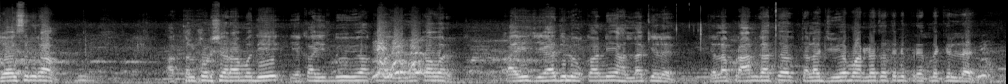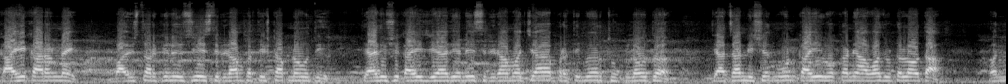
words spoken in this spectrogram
जय श्रीराम. अक्कलकोट शहरामध्ये एका हिंदू युवकावर काही जिहादी लोकांनी हल्ला केलाय. त्याला प्राणघात त्याला जीवे मारण्याचा त्यांनी प्रयत्न केलेला आहे. काही कारण नाही. बावीस तारखेला दिवशी श्रीराम प्रतिष्ठापना होती. त्या दिवशी काही जिहादींनी श्रीरामाच्या प्रतिमेवर थुंकलं होतं. त्याचा निषेध म्हणून काही युवकांनी आवाज उठवला होता. पण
